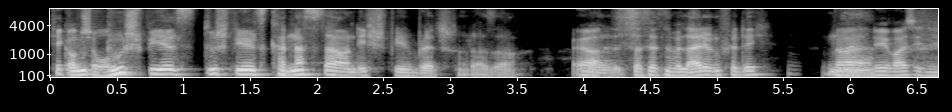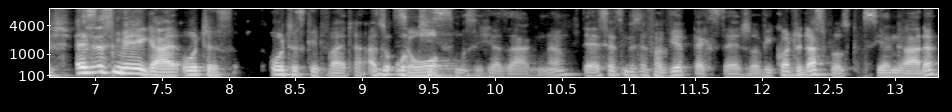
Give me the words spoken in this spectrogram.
Kickoff-Show. Du, du, spielst, du spielst Kanaster und ich spiele Bridge oder so. Ja. Ist das jetzt eine Beleidigung für dich? Nein, naja. nee, weiß ich nicht. Es ist mir egal, Otis. Otis geht weiter. Also Otis, so. muss ich ja sagen. Ne? Der ist jetzt ein bisschen verwirrt backstage. So, wie konnte das bloß passieren gerade?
